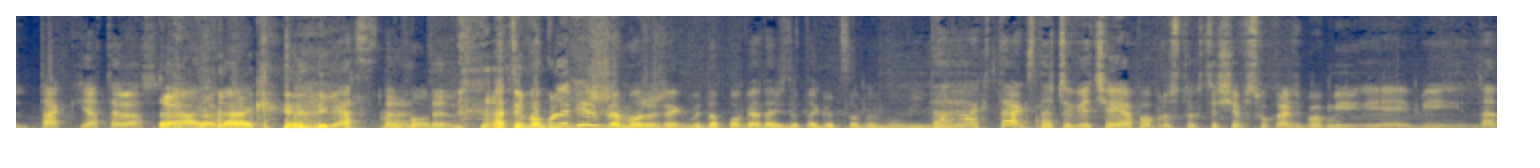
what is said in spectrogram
y, tak, ja teraz? Tak. Tak, tak, jasne. Ten- mogę. A ty w ogóle wiesz, że możesz jakby dopowiadać do tego, co my mówimy. Tak, tak, znaczy wiecie, ja po prostu chcę się wsłuchać, bo mi, mi na,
